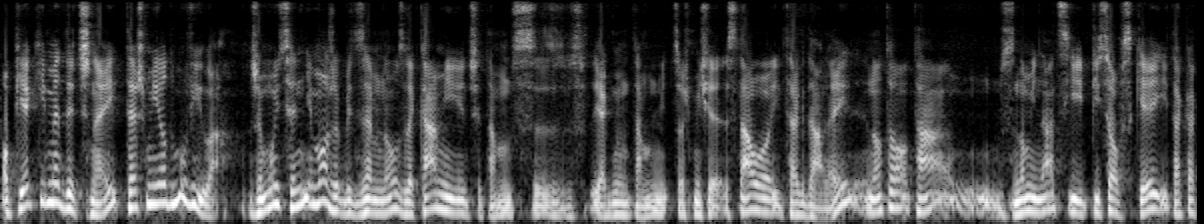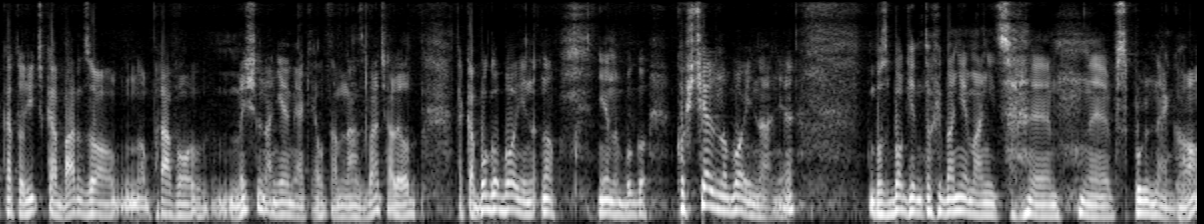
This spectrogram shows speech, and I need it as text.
Opieki medycznej też mi odmówiła, że mój syn nie może być ze mną z lekami, czy tam z, jakbym tam coś mi się stało i tak dalej. No to ta z nominacji pisowskiej i taka katoliczka bardzo no, prawomyślna, nie wiem jak ją tam nazwać, ale od, taka bogobojna, no nie no, bogo, kościelnobojna, nie? bo z Bogiem to chyba nie ma nic e, e, wspólnego,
